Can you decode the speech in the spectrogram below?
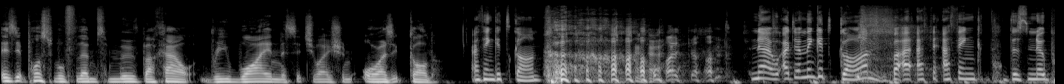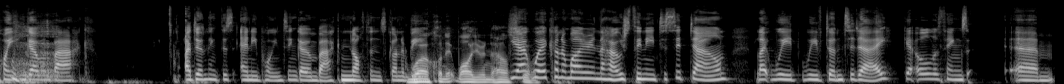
is it possible for them to move back out, rewind the situation, or has it gone? I think it's gone. oh my god! No, I don't think it's gone. But I, I, th- I think there's no point in going back. I don't think there's any point in going back. Nothing's going to be. Work on it while you're in the house. Yeah, still. work on it while you're in the house. They need to sit down, like we we've done today. Get all the things, um,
